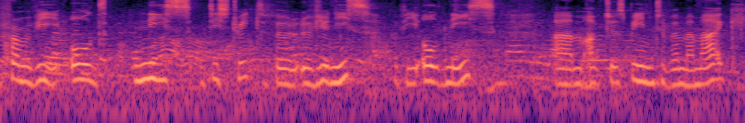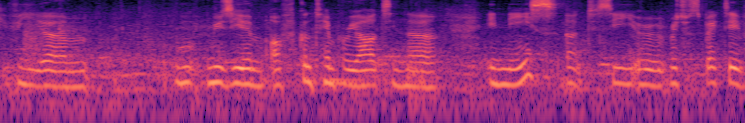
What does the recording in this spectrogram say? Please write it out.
from the old Nice district, the Vieux Nice, the old Nice. Um, I've just been to the MAMAC, the um, Museum of Contemporary Art in, uh, in Nice, uh, to see a retrospective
